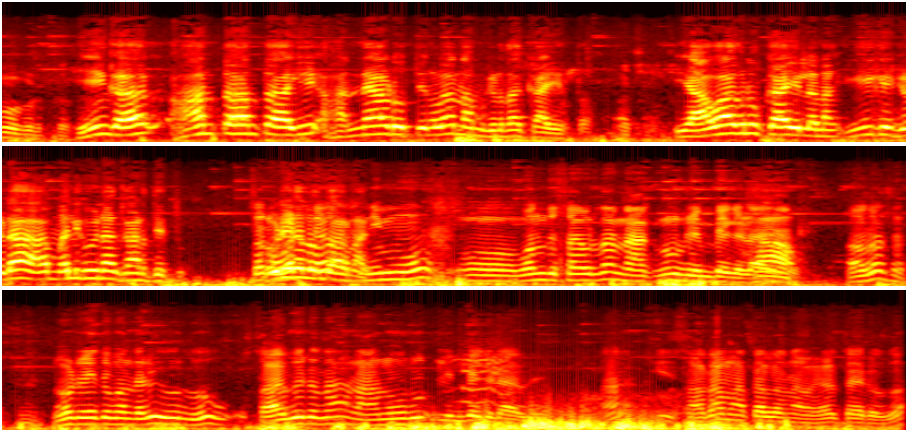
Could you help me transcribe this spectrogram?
ಹೋಗ್ಬಿಡ್ತದೆ ಹಿಂಗ ಹಂತ ಹಂತ ಆಗಿ ಹನ್ನೆರಡು ತಿಂಗಳ ನಮ್ಮ ಗಿಡದಾಗ ಕಾಯಿ ಇರ್ತಾವ. ಯಾವಾಗನು ಕಾಯಿ ಇಲ್ಲ ನಂಗೆ. ಈಗ ಗಿಡ ಮಲ್ಲಿಗೆ ಹೂವಿನ ಕಾಣ್ತಿತ್ತು. ನಿಮ್ಮ ಒಂದು ಸಾವಿರದ ನಾಲ್ಕುನೂರು ಲಿಂಬೆ ಗಿಡ ಹಾ. ಹೌದಾ ಸರ್? ನೋಡ್ರಿ ಇದು ಬಂದರೆ ಇವ್ರದ್ದು ಸಾವಿರದ ನಾನ್ನೂರು ಲಿಂಬೆ ಗಿಡ ಇವೆ ಆ, ಈ ಸಾದಾ ಮಾತಲ್ಲ ನಾವು ಹೇಳ್ತಾ ಇರೋದು.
